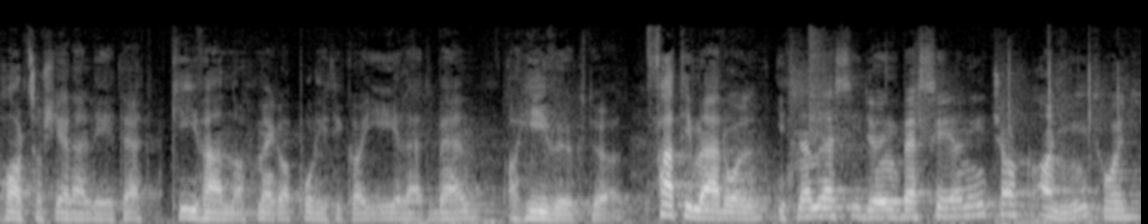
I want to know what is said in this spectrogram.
harcos jelenlétet kívánnak meg a politikai életben a hívőktől. Fátimáról itt nem lesz időnk beszélni, csak annyit, hogy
